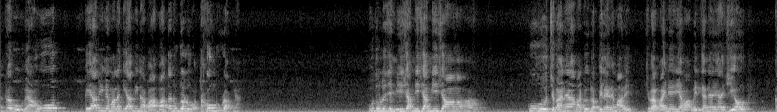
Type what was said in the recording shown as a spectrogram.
အတွက်ကိုခင်ဗျာဟိုကြားပြည်နယ်မှာလည်းကြားပြည်နာဘာဘာတတူတော့လို့တကုံတူးတာခင်ဗျာဘုသူလူချင်းမြေရှားမြေရှားမြေရှားဟာကိုဂျပန်နဲ့အမှတွေ့လို့ပင်လယ်ထဲမှာလေဂျပန်ပိုင်တဲ့နေရာမှာအမေရိကန်နဲ့ရေအောက်က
